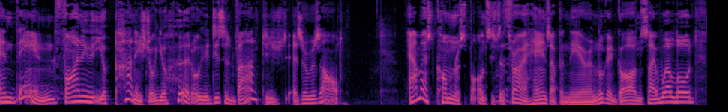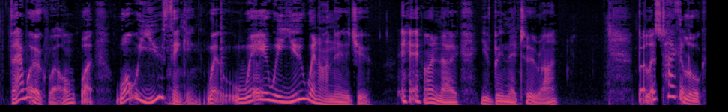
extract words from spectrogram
and then finding that you're punished or you're hurt or you're disadvantaged as a result. Our most common response is to throw our hands up in the air and look at God and say, Well, Lord, that worked well. What, what were you thinking? Where, where were you when I needed you? Yeah, I know. You've been there too, right? But let's take a look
